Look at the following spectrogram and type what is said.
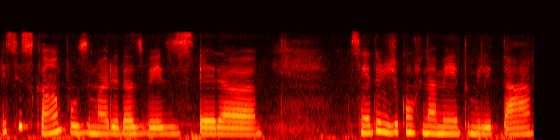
Esses campos, a maioria das vezes, era centro de confinamento militar,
